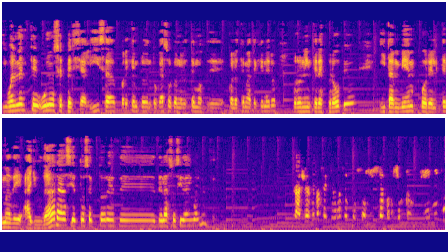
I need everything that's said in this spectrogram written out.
igualmente uno se especializa, por ejemplo, en tu caso con los temas de, con los temas de género por un interés propio y también por el tema de ayudar a ciertos sectores de, de la sociedad igualmente. No, lo que pasa es que uno se especializa, por ejemplo, en clínica,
